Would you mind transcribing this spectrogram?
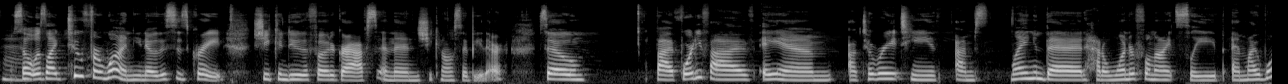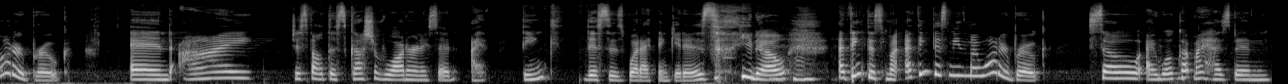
Hmm. So it was like two for one. You know, this is great. She can do the photographs, and then she can also be there. So 5:45 a.m. October 18th, I'm laying in bed, had a wonderful night's sleep, and my water broke. And I just felt this gush of water and I said, "I think this is what I think it is." you know? Mm-hmm. I think this my I think this means my water broke. So I woke mm-hmm. up my husband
